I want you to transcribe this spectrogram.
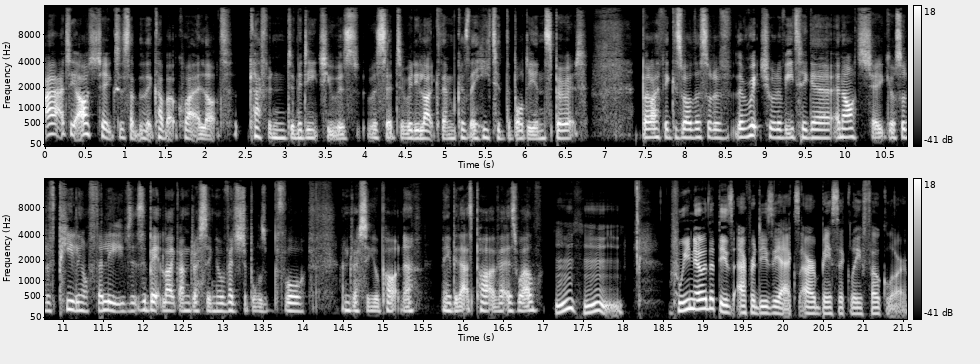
I actually artichokes are something that come up quite a lot. Catherine de Medici was was said to really like them because they heated the body and spirit. But I think as well the sort of the ritual of eating a, an artichoke, you're sort of peeling off the leaves. It's a bit like undressing your vegetables before undressing your partner. Maybe that's part of it as well. Hmm. We know that these aphrodisiacs are basically folklore,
